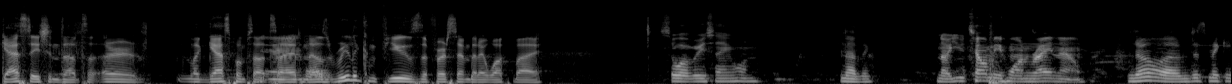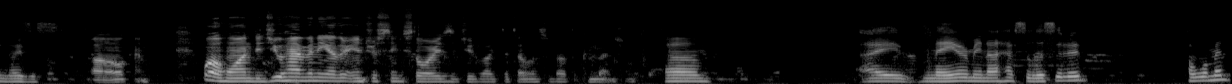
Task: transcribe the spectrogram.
gas stations outside or like gas pumps outside, and I was really confused the first time that I walked by. so what were you saying juan Nothing. no you tell me juan right now No, I'm just making noises. Oh, okay. Well, Juan, did you have any other interesting stories that you'd like to tell us about the convention? Um, I may or may not have solicited a woman.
